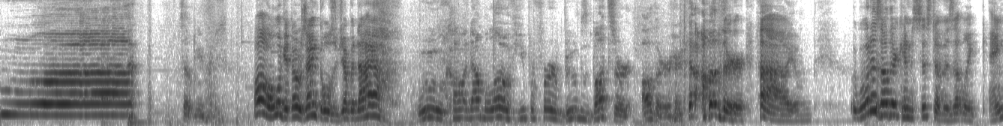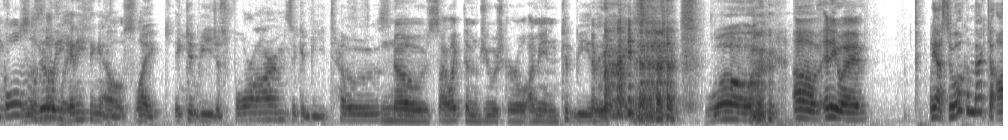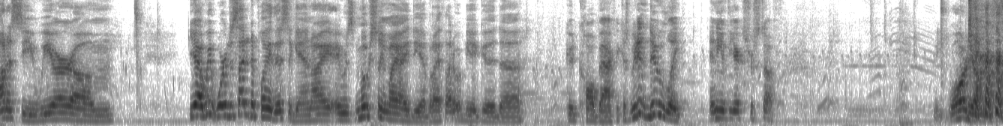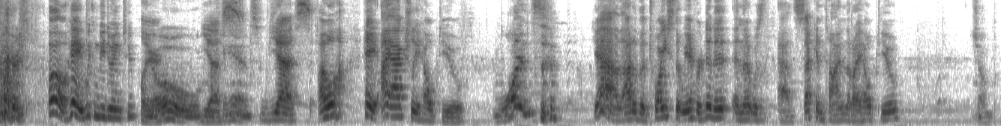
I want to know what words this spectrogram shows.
What? What's up, gamers? Oh, look at those ankles, Jebediah. Ooh, comment down below if you prefer boobs, butts, or other. other. Um, what does other consist of? Is that like ankles? Literally like, anything else. Like, it could be just forearms, it could be toes. nose? I like them Jewish girl. I mean, Could be. Never the- mind. Whoa. um. Anyway, yeah. So welcome back to Odyssey. We are um. Yeah, we we're decided to play this again. I it was mostly my idea, but I thought it would be a good uh, good callback because we didn't do like any of the extra stuff. We're already on the. Oh, hey, we can be doing two player. No. Yes. Can't. Yes. I will. Hey, I actually helped you. Once? Yeah, out of the twice that we ever did it, and that was uh, the second time that I helped you. Jump.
